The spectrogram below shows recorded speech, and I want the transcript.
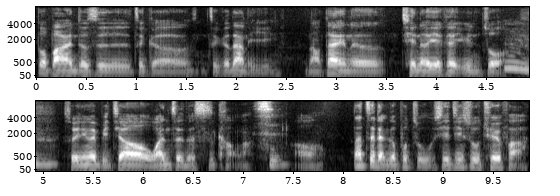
多巴胺就是这个这个让你脑袋呢前额叶可以运作，嗯，所以你会比较完整的思考嘛。是，哦，那这两个不足，血激素缺乏，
